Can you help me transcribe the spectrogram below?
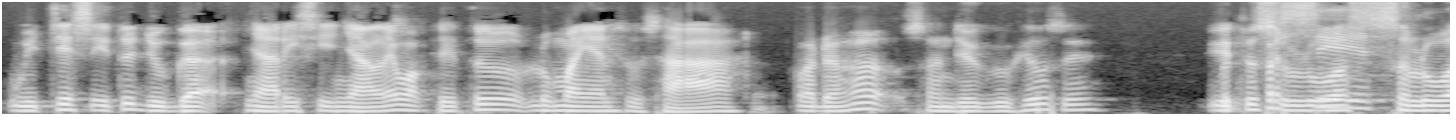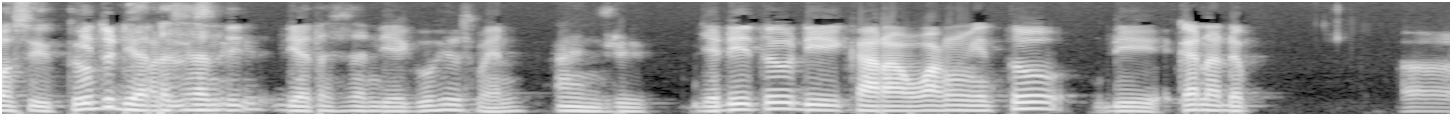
which is itu juga nyari sinyalnya waktu itu lumayan susah. Padahal San Diego Hills ya itu Persis. seluas seluas itu. Itu, di atas San, di atas San Diego Hills, man. Anjir. Jadi itu di Karawang itu di kan ada eh,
